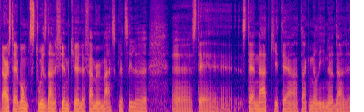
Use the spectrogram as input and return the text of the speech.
D'ailleurs, c'était un bon petit twist dans le film que le fameux masque, là, là, euh, c'était Nat qui était en tant que Melina dans le,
